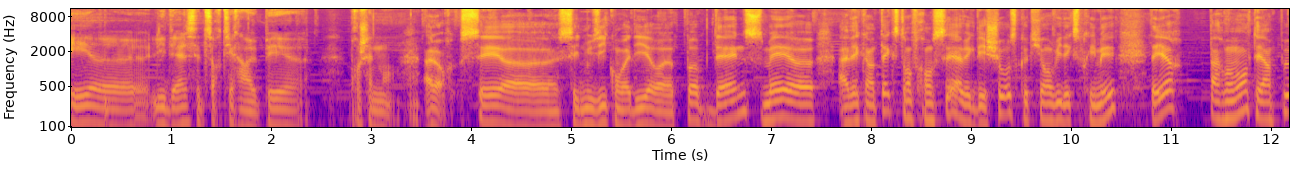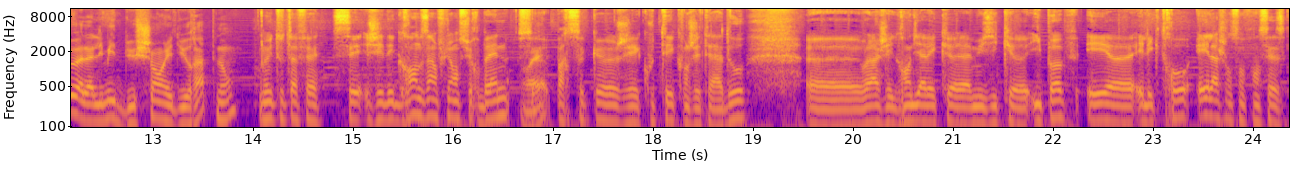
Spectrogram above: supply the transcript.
et euh, l'idéal c'est de sortir un EP prochainement. Alors c'est euh, une musique on va dire pop dance, mais euh, avec un texte en français, avec des choses que tu as envie d'exprimer. D'ailleurs, par moment, t'es un peu à la limite du chant et du rap, non? Oui, tout à fait. C'est j'ai des grandes influences urbaines Ouais. parce que j'ai écouté quand j'étais ado. Euh, voilà, j'ai grandi avec euh, la musique euh, hip-hop et euh, électro et la chanson française.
